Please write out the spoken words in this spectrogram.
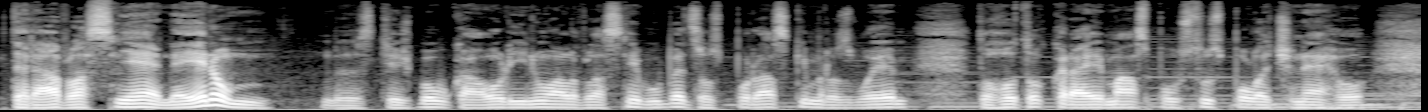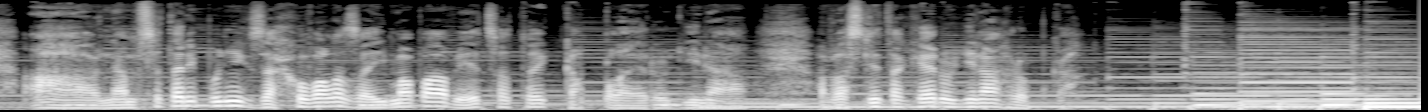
která vlastně nejenom s těžbou kaolínu, ale vlastně vůbec s hospodářským rozvojem tohoto kraje má spoustu společného. A nám se tady po nich zachovala zajímavá věc a to je kaple rodina a vlastně také rodina hrobka. thank you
